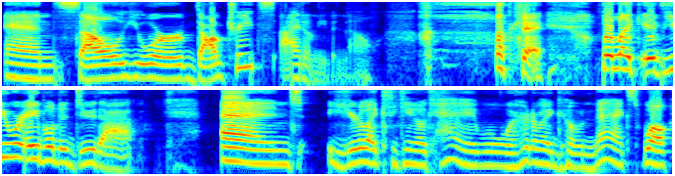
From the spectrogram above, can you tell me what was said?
and sell your dog treats, I don't even know. okay. But like if you were able to do that and you're like thinking, okay, well, where do I go next? Well,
